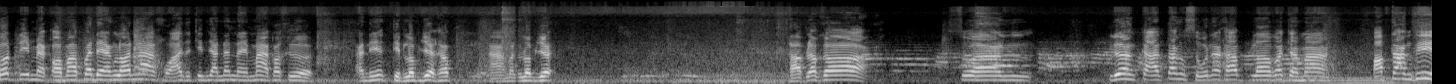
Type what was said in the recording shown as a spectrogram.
รถ d m a x ออกมาประแดงล้อหน้าขวาจะกินยางด้านในมากก็คือ อันนี้ติดลบเยอะครับอ่ามันลบเยอะ ครับแล้วก็ส่วน เรื่องการตั้งศูนย์นะครับ เราก็จะมาปรับตั้งที่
